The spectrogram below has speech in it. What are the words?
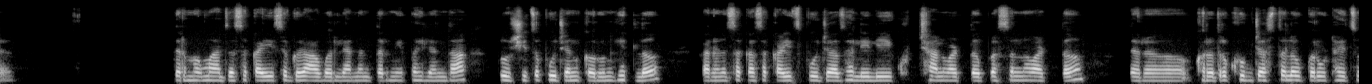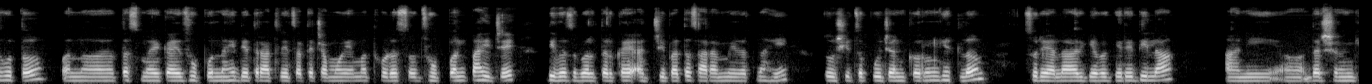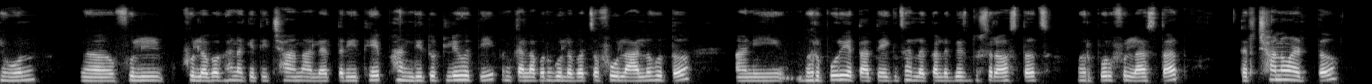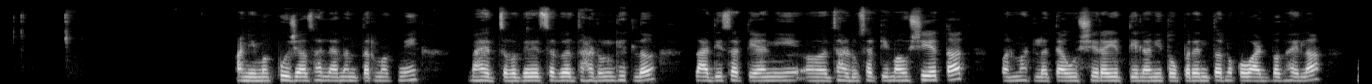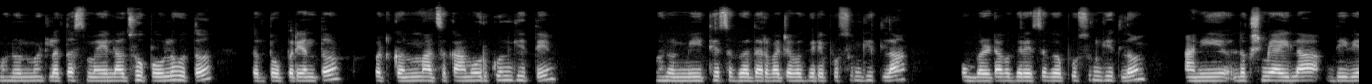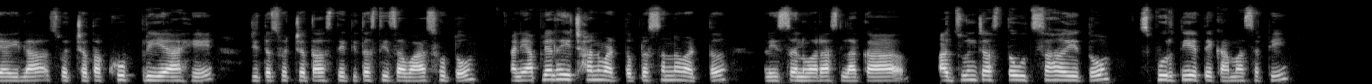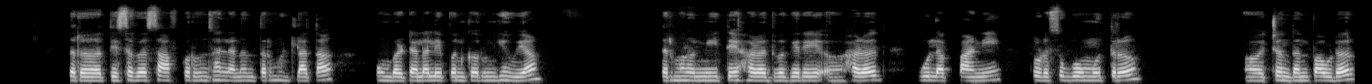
तर मग माझं सकाळी सगळं आवरल्यानंतर मी पहिल्यांदा तुळशीचं पूजन करून घेतलं. कारण सकाळ सकाळीच पूजा झालेली. खूप छान वाटतं प्रसन्न वाटतं. तर खरं तर खूप जास्त लवकर उठायचं होतं पण तसमय तस्मय काय झोपून नाही देत रात्रीचा त्याच्यामुळे मग थोडंसं झोप पण पाहिजे. दिवसभर तर काय अजिबातच आराम मिळत नाही. तुळशीचं पूजन करून घेतलं सूर्याला अर्घ्य वगैरे दिला आणि दर्शन घेऊन फुल फुलं बघा ना किती छान आल्यात. तर इथे फांदी तुटली होती पण त्याला पण गुलाबाचं फुल आलं होतं आणि भरपूर येतात. एक झालं का लगेच दुसरं असतंच. भरपूर फुलं असतात. तर छान वाटतं. आणि मग पूजा झाल्यानंतर मग मी बाहेरचं वगैरे सगळं झाडून घेतलं. लादीसाठी आणि झाडूसाठी मावशी येतात. पण म्हटलं त्या उशिरा येतील आणि तोपर्यंत नको वाट बघायला. म्हणून म्हटलं तस्मयला झोपवलं होतं. तर तोपर्यंत पटकन माझं काम उरकून घेते. म्हणून मी इथे सगळं दरवाजा वगैरे पुसून घेतला. उंबरटा वगैरे सगळं पुसून घेतलं. आणि लक्ष्मी आईला देवी आईला स्वच्छता खूप प्रिय आहे. जिथं स्वच्छता असते तिथंच तिचा वास होतो. आणि आपल्यालाही छान वाटतं प्रसन्न वाटतं. आणि सणवार असला का अजून जास्त उत्साह येतो स्फूर्ती येते कामासाठी. तर ते सगळं साफ करून झाल्यानंतर म्हटलं आता उंबरट्याला लेपन करून घेऊया. तर म्हणून मी इथे हळद वगैरे हळद गुलाब पाणी थोडंसं गोमूत्र चंदन पावडर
